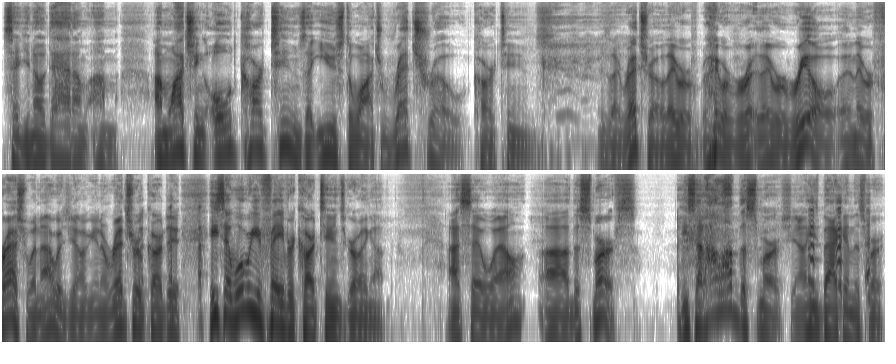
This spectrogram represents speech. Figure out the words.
said, "You know, Dad, I'm I'm I'm watching old cartoons that you used to watch, retro cartoons." He's like retro. They were they were they were real and they were fresh when I was young. You know, retro cartoon. He said, "What were your favorite cartoons growing up?" I said, "Well, uh, the Smurfs." He said, "I love the Smurfs." You know, he's back in the Smurf.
